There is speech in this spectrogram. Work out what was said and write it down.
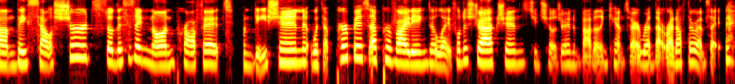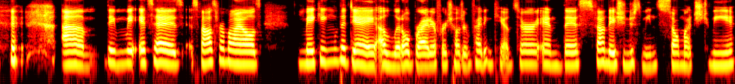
Um, they sell shirts. So, this is a nonprofit foundation with a purpose of providing delightful distractions to children battling cancer. I read that right off their website. um, they it says Smiles for Miles making the day a little brighter for children fighting cancer. And this foundation just means so much to me.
